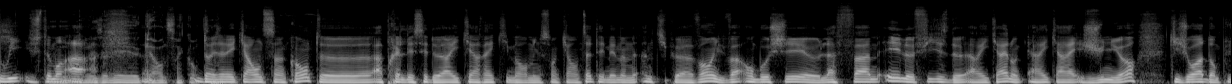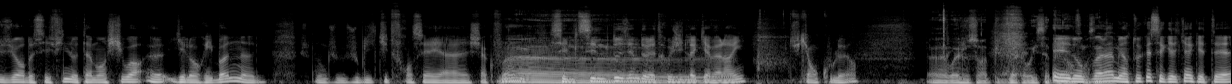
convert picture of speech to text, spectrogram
Oui, justement, Dans à- les années 40-50. dans les années 40-50, euh, après le décès de Harry Carey qui meurt en 1947 et même un, un petit peu avant, il va embaucher la femme et le fils de Harry Carey, donc Harry Carey Jr., qui jouera dans plusieurs de ses films, notamment She Wore a Yellow Ribbon. Euh, Donc j'oublie le titre français à chaque fois. Euh, C'est le- deuxième de la trilogie de la cavalerie, celui qui est en couleur. Euh, ouais, je saurais plus dire comment il s'appelle. Et donc voilà, mais en tout cas, c'est quelqu'un qui était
